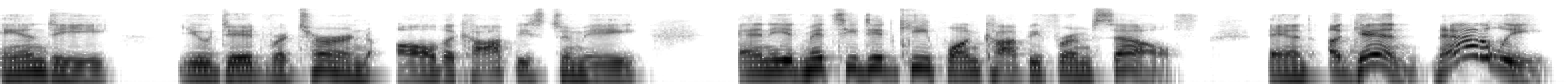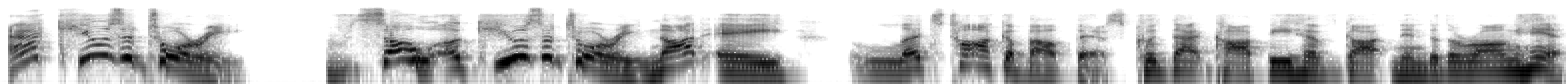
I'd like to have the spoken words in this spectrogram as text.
Andy, you did return all the copies to me. And he admits he did keep one copy for himself. And again, Natalie, accusatory. So accusatory, not a let's talk about this. Could that copy have gotten into the wrong hand?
